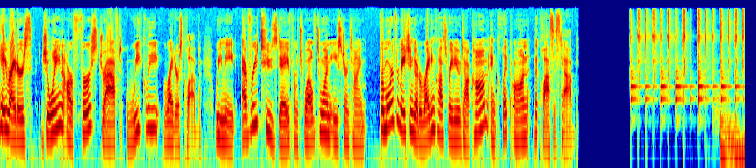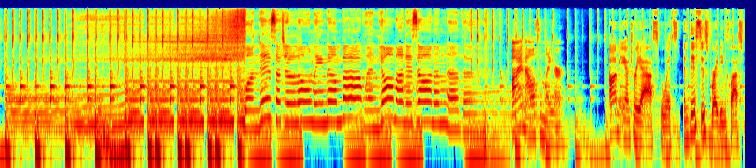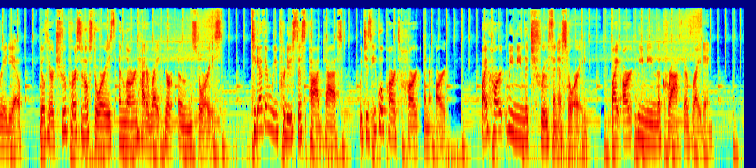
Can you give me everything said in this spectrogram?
Hey, writers, join our first draft weekly writers club. We meet every Tuesday from 12 to 1 Eastern Time. For more information, go to writingclassradio.com and click on the classes tab. One is such a lonely number when your mind is on another. I'm Allison Langer. I'm Andrea Askowitz, and this is Writing Class Radio. You'll hear true personal stories and learn how to write your own stories. Together, we produce this podcast, which is equal parts heart and art. By heart, we mean the truth in a story. By art, we mean the craft of writing.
